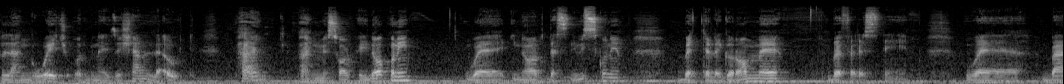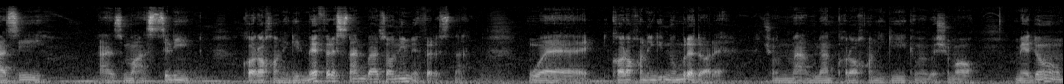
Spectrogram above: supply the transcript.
language organization layout پنج, پنج مثال پیدا کنیم و اینا رو دستنویس کنیم. به تلگرام بفرستیم و بعضی از محصلین کارا خانگی میفرستن بعضی میفرستن و کارا خانگی نمره داره. چون معمولا کارا خانگی که من به شما میدم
